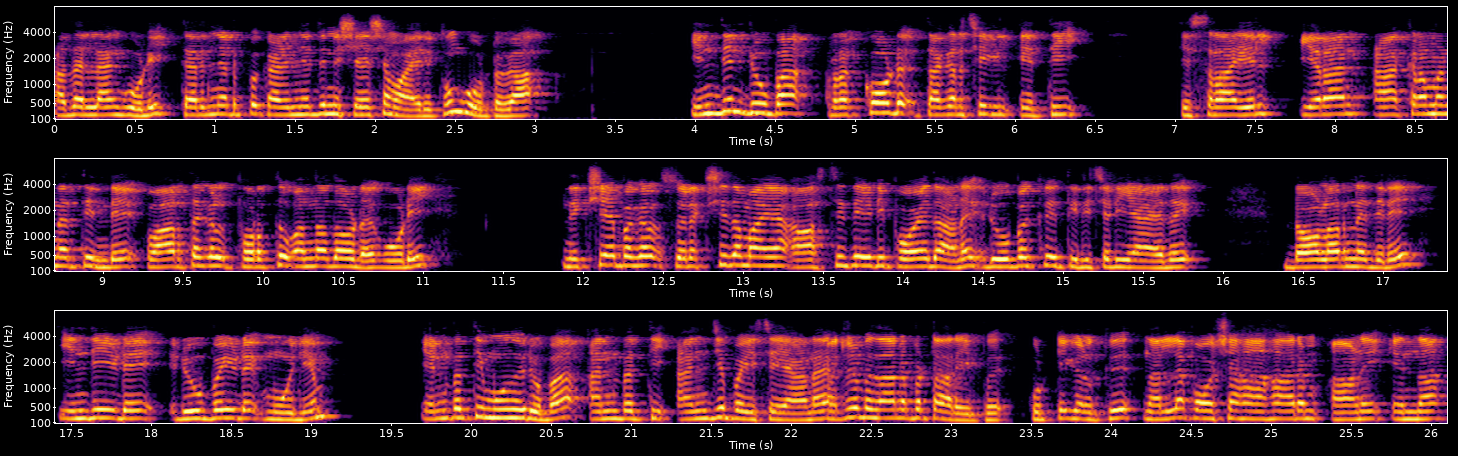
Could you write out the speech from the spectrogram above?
അതെല്ലാം കൂടി തെരഞ്ഞെടുപ്പ് കഴിഞ്ഞതിന് ശേഷമായിരിക്കും കൂട്ടുക. ഇന്ത്യൻ രൂപ റെക്കോർഡ് തകർച്ചയിൽ എത്തി. ഇസ്രായേൽ ഇറാൻ ആക്രമണത്തിന്റെ വാർത്തകൾ പുറത്തു വന്നതോടുകൂടി നിക്ഷേപകർ സുരക്ഷിതമായ ആസ്തി തേടി പോയതാണ് രൂപയ്ക്ക് തിരിച്ചടിയായത്. ഡോളറിനെതിരെ ഇന്ത്യയുടെ രൂപയുടെ മൂല്യം എൺപത്തിമൂന്ന് രൂപ അൻപത്തി അഞ്ച് പൈസയാണ്. മറ്റൊരു പ്രധാനപ്പെട്ട അറിയിപ്പ് കുട്ടികൾക്ക് നല്ല പോഷകാഹാരം ആണ് എന്ന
